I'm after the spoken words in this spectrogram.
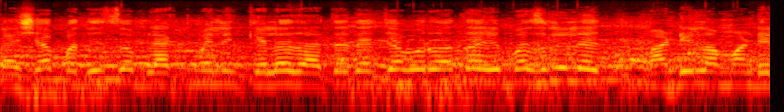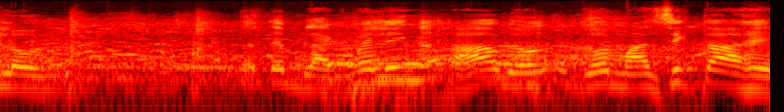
कशा पद्धतीचं ब्लॅकमेलिंग केलं जातं त्यांच्याबरोबर आता हे बसलेले आहेत मांडीला मांडी लावून. तर ते ब्लॅकमेलिंग हा जो मानसिकता आहे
